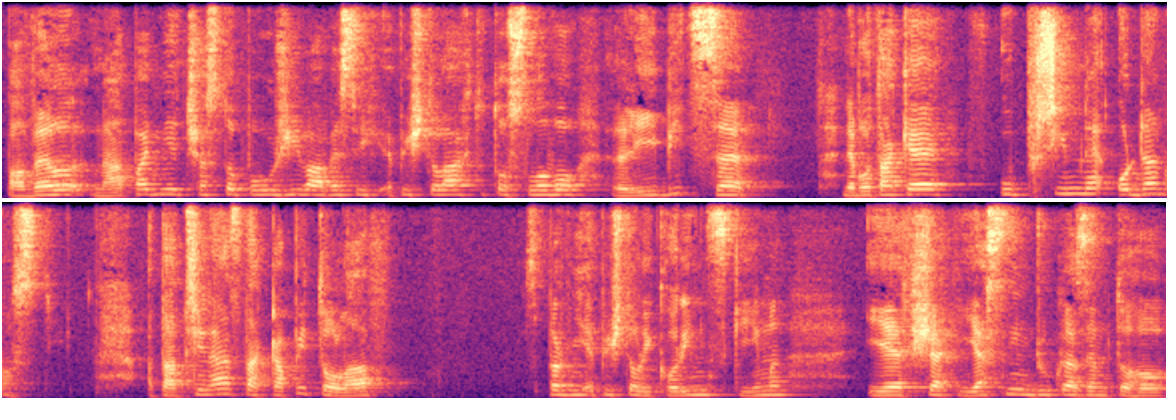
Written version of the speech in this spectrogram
Pavel nápadně často používá ve svých epištolách toto slovo líbit se, nebo také v upřímné oddanosti. A ta 13. kapitola z první epištoly korinským je však jasným důkazem toho,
